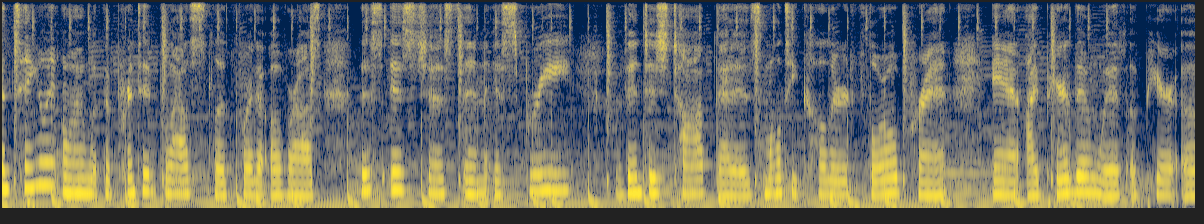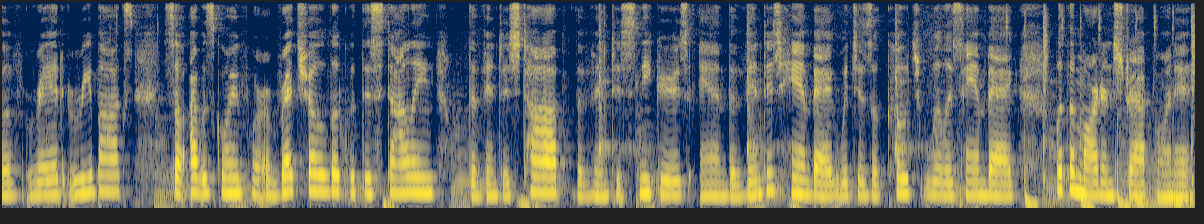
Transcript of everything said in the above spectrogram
Continuing on with the printed blouse look for the overalls, this is just an Esprit vintage top that is multicolored floral print and I paired them with a pair of red Reeboks. So I was going for a retro look with this styling, the vintage top, the vintage sneakers, and the vintage handbag, which is a Coach Willis handbag with a modern strap on it.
